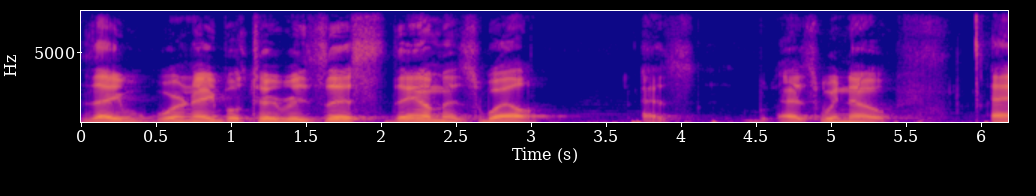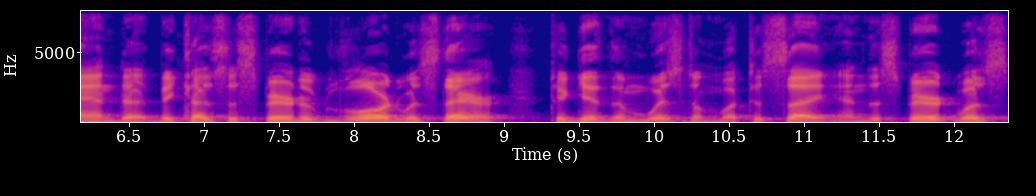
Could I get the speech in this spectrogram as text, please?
they weren't able to resist them as well as as we know, and uh, because the Spirit of the Lord was there to give them wisdom what to say, and the Spirit was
